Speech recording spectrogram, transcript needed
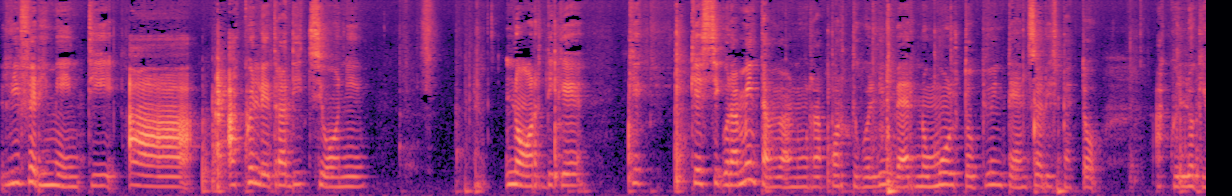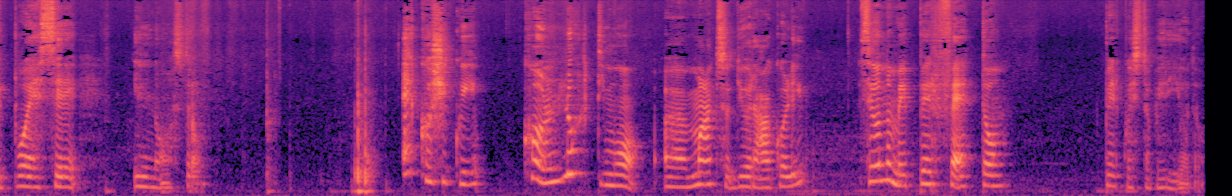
riferimenti a, a quelle tradizioni nordiche che, che, sicuramente avevano un rapporto con l'inverno molto più intenso rispetto a quello che può essere il nostro. Eccoci qui con l'ultimo uh, mazzo di oracoli, secondo me perfetto per questo periodo.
